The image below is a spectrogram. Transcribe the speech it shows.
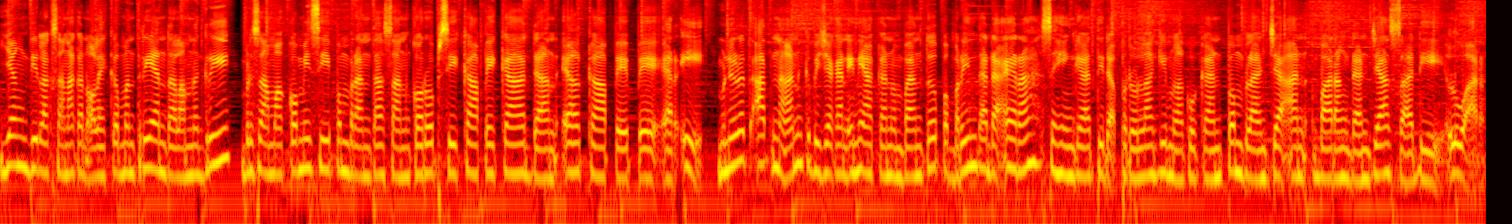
yang dilaksanakan oleh Kementerian Dalam Negeri bersama Komisi Pemberantasan Korupsi KPK dan LKPP RI. Menurut Adnan, kebijakan ini akan membantu membantu pemerintah daerah sehingga tidak perlu lagi melakukan pembelanjaan barang dan jasa di luar.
